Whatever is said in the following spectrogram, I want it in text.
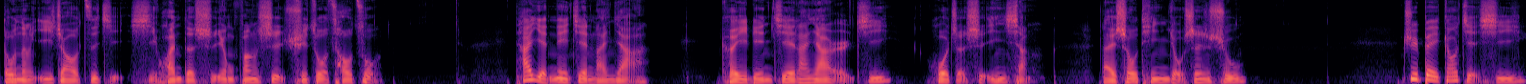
都能依照自己喜欢的使用方式去做操作。它也内建蓝牙，可以连接蓝牙耳机或者是音响。来收听有声书，具备高解析、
